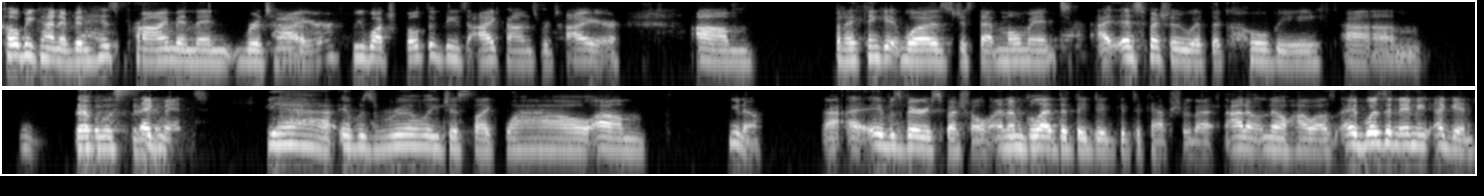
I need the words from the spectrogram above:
Kobe kind of in his prime and then retire. We watched both of these icons retire. Um, but I think it was just that moment, especially with the Kobe um, that was segment. Yeah, it was really just like wow. Um, you know, I, it was very special, and I'm glad that they did get to capture that. I don't know how else. It wasn't any. Again,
